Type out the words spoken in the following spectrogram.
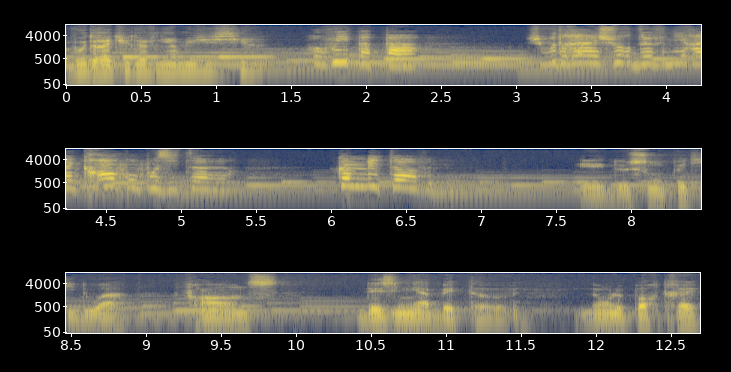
voudrais-tu devenir musicien? Oh oui, papa. Je voudrais un jour devenir un grand compositeur, comme Beethoven. Et de son petit doigt, Franz désigna Beethoven, dont le portrait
